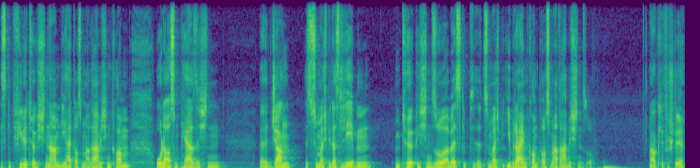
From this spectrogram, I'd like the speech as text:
es gibt viele türkische Namen, die halt aus dem Arabischen kommen oder aus dem Persischen. Äh, Can ist zum Beispiel das Leben im Türkischen so, aber es gibt äh, zum Beispiel Ibrahim kommt aus dem Arabischen so. Ah, okay, verstehe.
